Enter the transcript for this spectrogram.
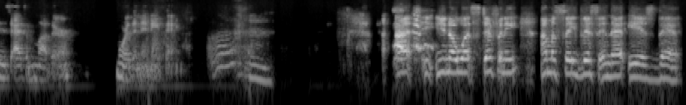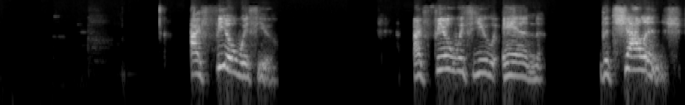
is as a mother more than anything. Mm. I, you know what, Stephanie, I'm gonna say this, and that is that I feel with you. I feel with you in the challenge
